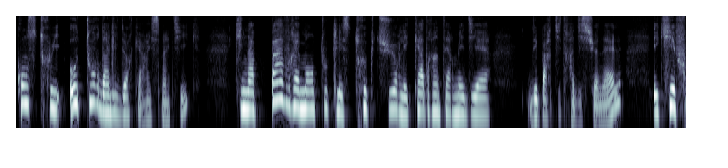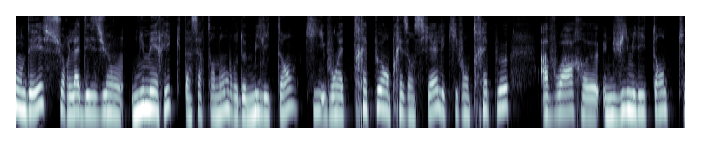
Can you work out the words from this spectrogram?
construit autour d'un leader charismatique, qui n'a pas vraiment toutes les structures, les cadres intermédiaires des partis traditionnels et qui est fondé sur l'adhésion numérique d'un certain nombre de militants qui vont être très peu en présentiel et qui vont très peu avoir euh, une vie militante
